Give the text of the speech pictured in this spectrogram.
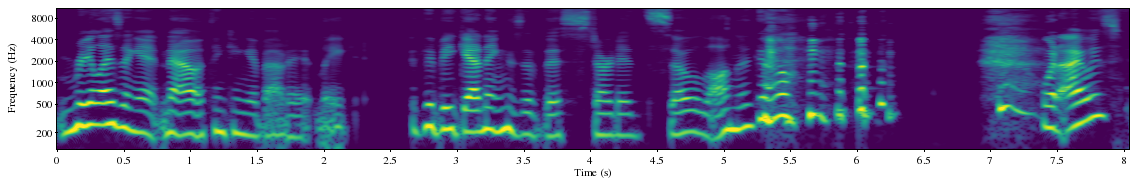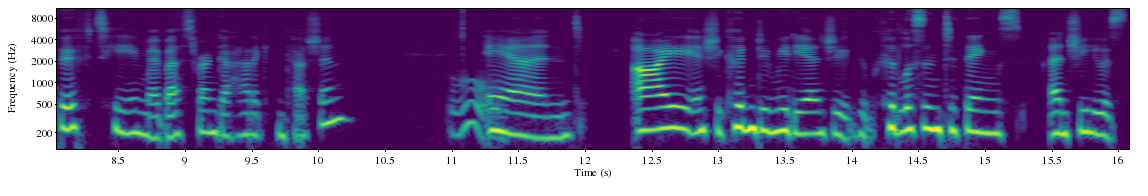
realizing it now, thinking about it, like the beginnings of this started so long ago. when I was 15, my best friend got had a concussion, Ooh. and I and she couldn't do media, and she could, could listen to things, and she was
